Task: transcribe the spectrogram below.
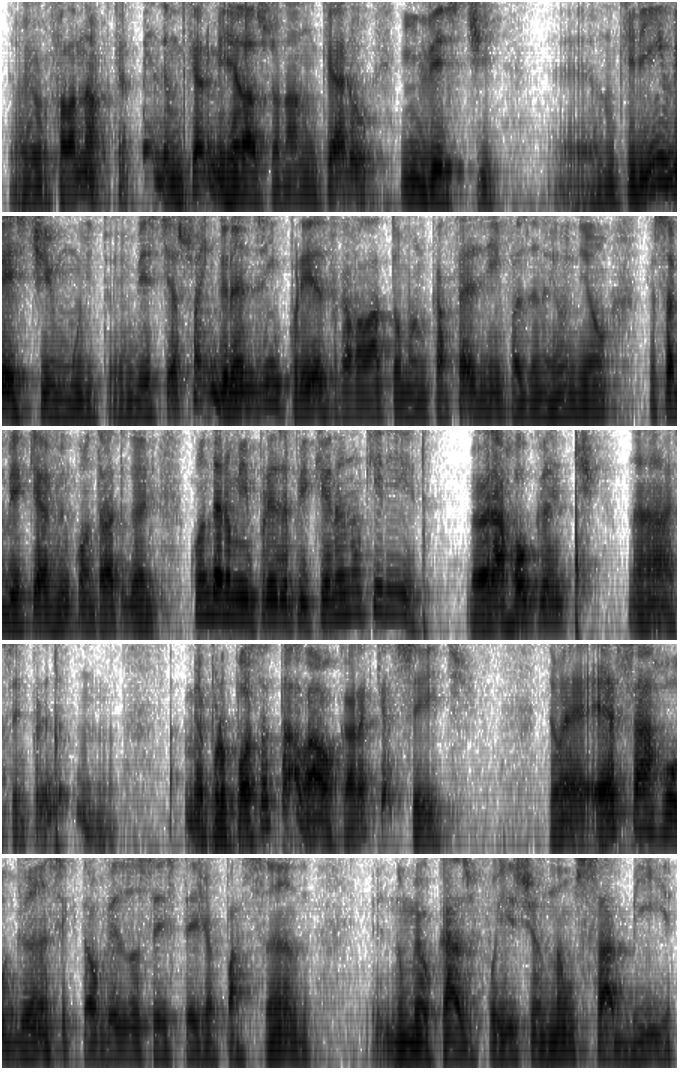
Então eu falava, não, eu quero não quero me relacionar, não quero investir. É, eu não queria investir muito, eu investia só em grandes empresas, ficava lá tomando cafezinho, fazendo reunião, porque eu sabia que havia um contrato grande. Quando era uma empresa pequena, eu não queria. Eu era arrogante. Não, essa empresa. Minha proposta está lá, o cara que aceite. Então, é essa arrogância que talvez você esteja passando, no meu caso foi isso, eu não sabia.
